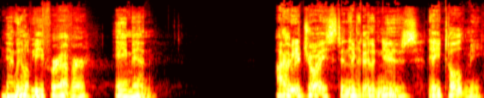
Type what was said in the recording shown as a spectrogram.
and, and will be forever. Amen. I rejoiced in the good news they told me.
